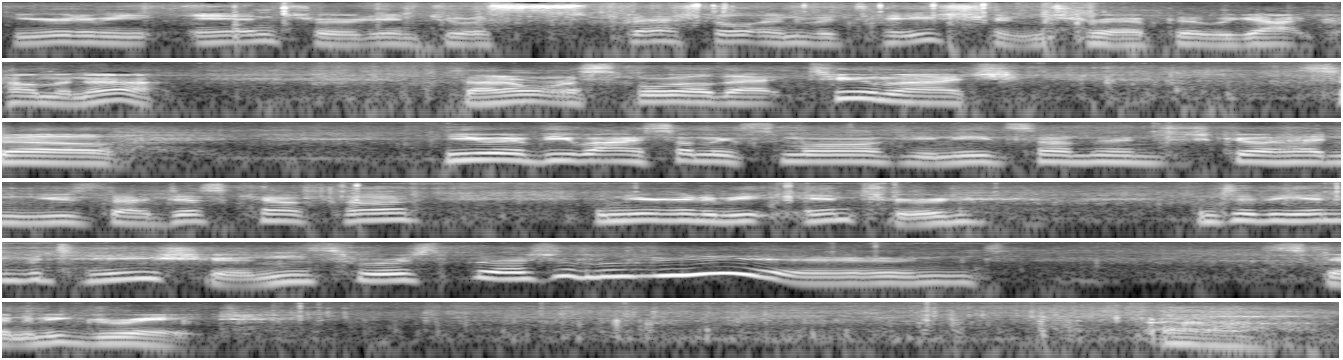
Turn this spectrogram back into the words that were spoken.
you're gonna be entered into a special invitation trip that we got coming up. So I don't wanna spoil that too much. So even if you buy something small, if you need something, just go ahead and use that discount code and you're gonna be entered into the invitations for a special event. It's gonna be great. Oh,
